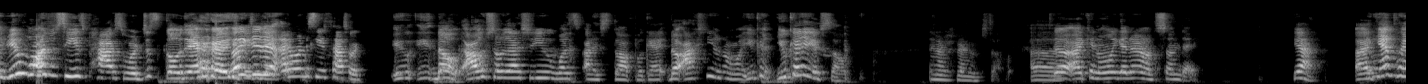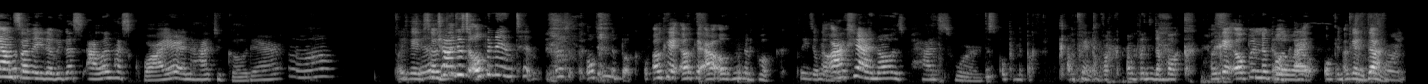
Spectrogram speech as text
if you want to see his password, just go there. I want to see his password. No, I'll show that to you once I stop. Okay? No, actually, you know what? You can you get it yourself. And I random stuff. Uh, The- I can only get it on Sunday. yeah. I can't play on Sunday though because Alan has choir and I had to go there. Okay, Okay, so so try th- just open it. And t- just open the book. Open- Okay, okay, I'll open the book. Please open. No, actually, I know his password. Just open the book. Open Okay. the book. Open the book. Okay, open the book. LOL, I, open okay, the done. Fine.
